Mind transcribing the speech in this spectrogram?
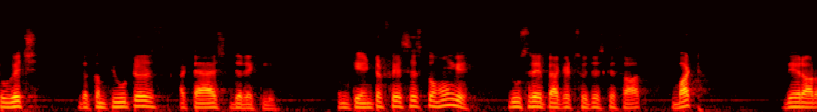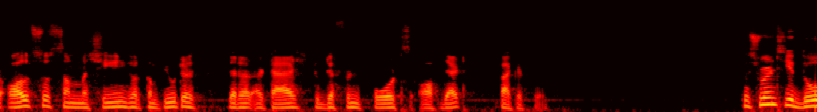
to which the computers attach directly ان کے انٹرفیسز تو ہوں گے دوسرے پیکٹ سوئچز کے ساتھ but there are also some machine اور computers that are attached of that packet switch تو اسٹوڈینٹس یہ دو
